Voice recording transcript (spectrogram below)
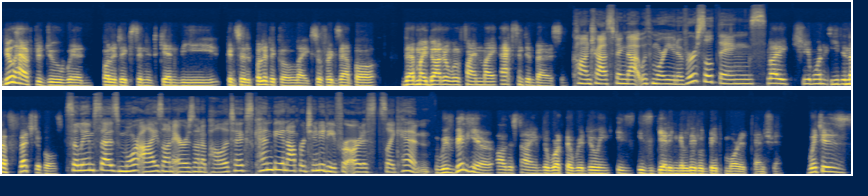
do have to do with politics and it can be considered political. Like, so for example, that my daughter will find my accent embarrassing. Contrasting that with more universal things. Like she won't eat enough vegetables. Saleem says more eyes on Arizona politics can be an opportunity for artists like him. We've been here all this time. The work that we're doing is is getting a little bit more attention, which is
